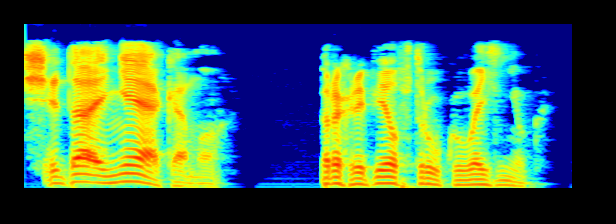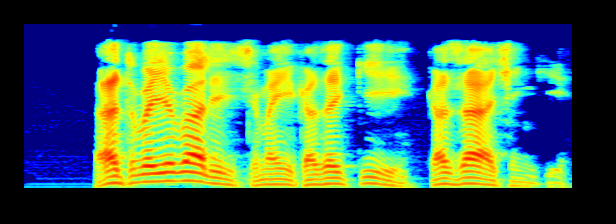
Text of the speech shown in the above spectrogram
Считай, некому, — прохрипел в трубку Вознюк. Отвоевались мои казаки, казаченьки.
